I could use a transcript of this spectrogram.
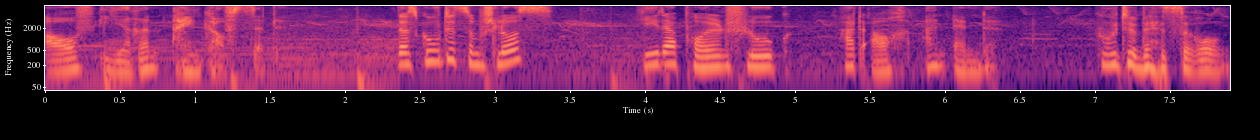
auf Ihren Einkaufszettel. Das Gute zum Schluss, jeder Pollenflug hat auch ein Ende. Gute Besserung.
